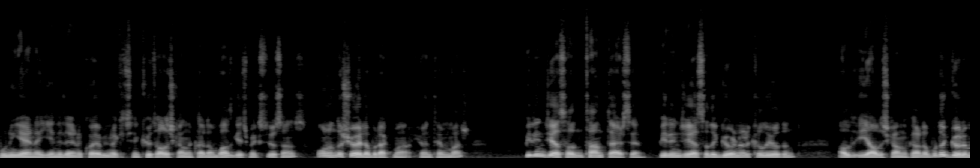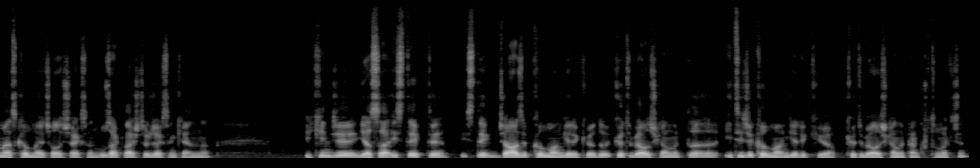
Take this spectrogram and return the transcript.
bunun yerine yenilerini koyabilmek için kötü alışkanlıklardan vazgeçmek istiyorsanız onun da şöyle bırakma yöntemi var. Birinci yasanın tam tersi. Birinci yasada görünür kılıyordun. iyi alışkanlıklarda burada görünmez kılmaya çalışacaksın. Uzaklaştıracaksın kendini. İkinci yasa istekti. İstek cazip kılman gerekiyordu. Kötü bir alışkanlıkta itici kılman gerekiyor. Kötü bir alışkanlıktan kurtulmak için.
